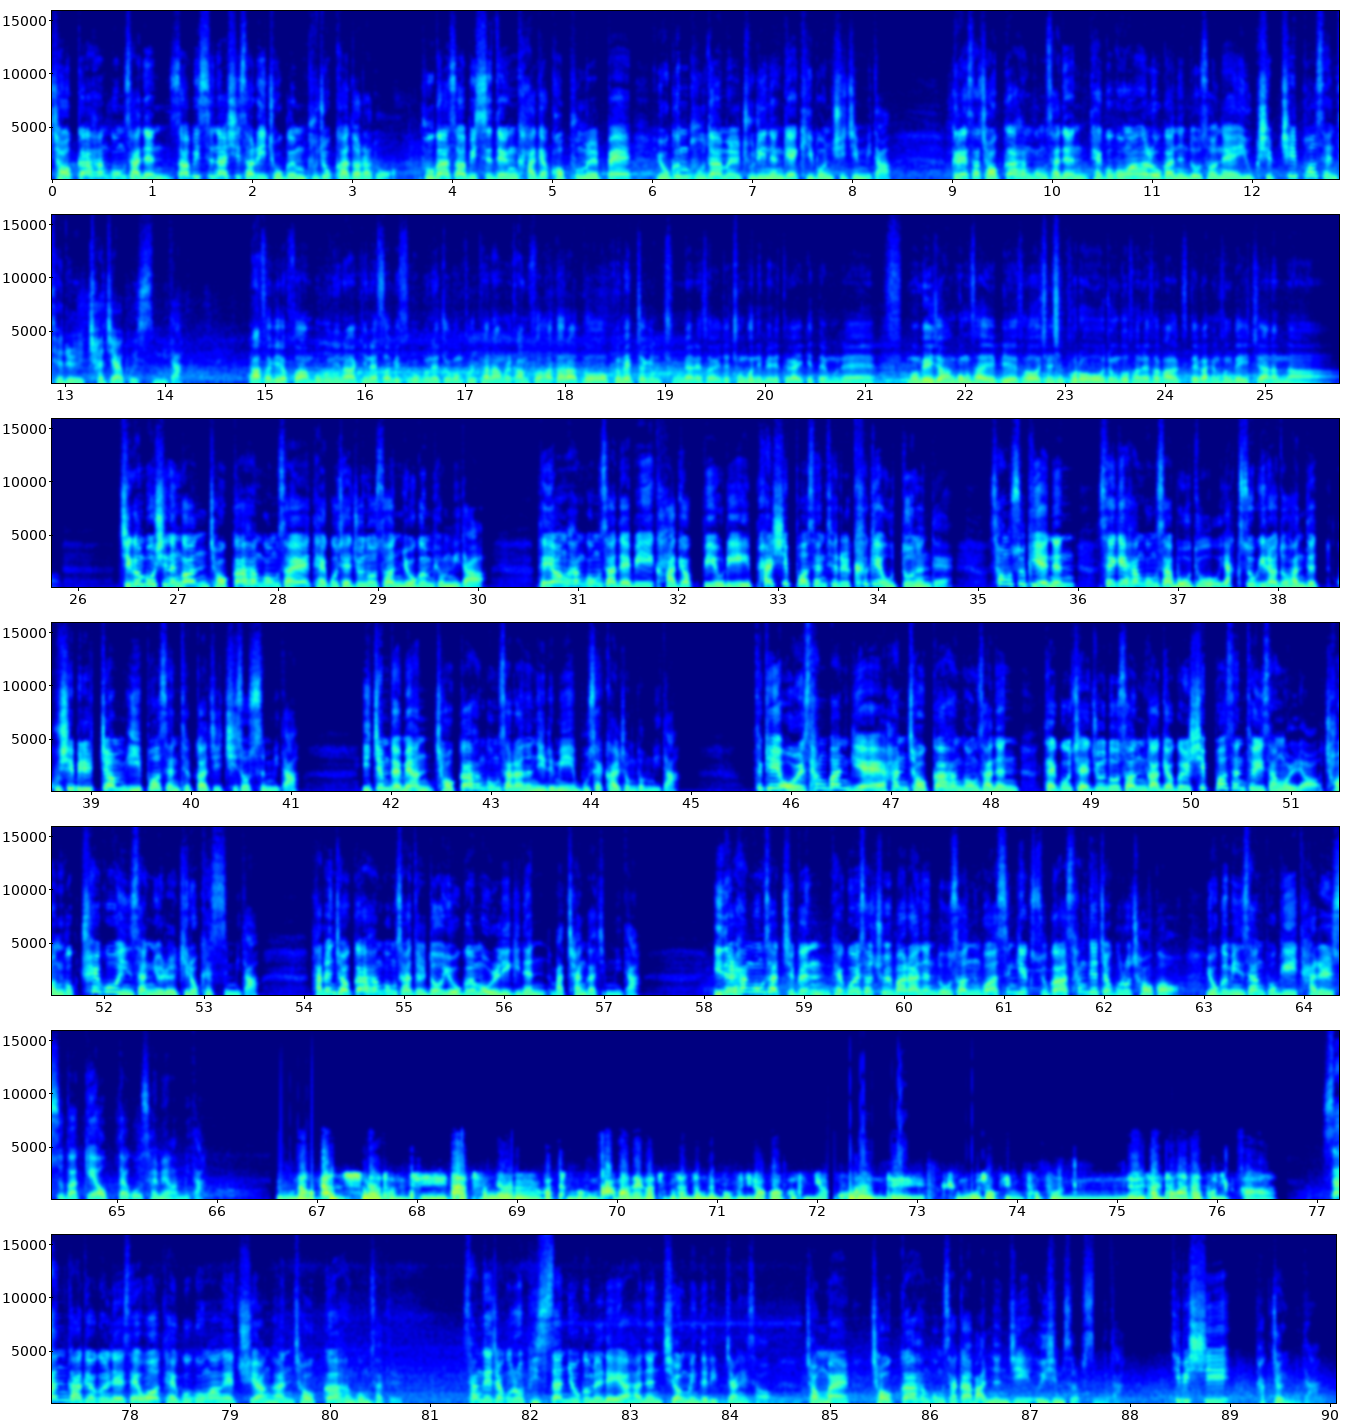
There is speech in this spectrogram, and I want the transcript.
저가 항공사는 서비스나 시설이 조금 부족하더라도 부가 서비스 등 가격 거품을 빼 요금 부담을 줄이는 게 기본 취지입니다. 그래서 저가 항공사는 대구공항을 오가는 노선의 67%를 차지하고 있습니다. 좌석이 협소한 부분이나 기내 서비스 부분에 조금 불편함을 감수하더라도 금액적인 측면에서 이제 충분히 메리트가 있기 때문에 뭐 메이저 항공사에 비해서 70% 정도 선에서 가격대가 형성돼 있지 않았나. 지금 보시는 건 저가 항공사의 대구 제주 노선 요금표입니다. 대형 항공사 대비 가격 비율이 80%를 크게 웃도는데 성수기에는 세계 항공사 모두 약속이라도 한 듯 91.2%까지 치솟습니다. 이쯤 되면 저가 항공사라는 이름이 무색할 정도입니다. 특히 올 상반기에 한 저가 항공사는 대구 제주 노선 가격을 10% 이상 올려 전국 최고 인상률을 기록했습니다. 다른 저가 항공사들도 요금 올리기는 마찬가지입니다. 이들 항공사 측은 대구에서 출발하는 노선과 승객 수가 상대적으로 적어 요금 인상폭이 다를 수밖에 없다고 설명합니다. 운항 편수라든지 타투율 같은 부분 감안해가지고 산정된 부분이라고 하거든요. 그런 이제 규모적인 부분을 산정하다 보니까 싼 가격을 내세워 대구공항에 취향한 저가 항공사들. 상대적으로 비싼 요금을 내야 하는 지역민들 입장에서 정말 저가 항공사가 맞는지 의심스럽습니다. TBC 박정입니다.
